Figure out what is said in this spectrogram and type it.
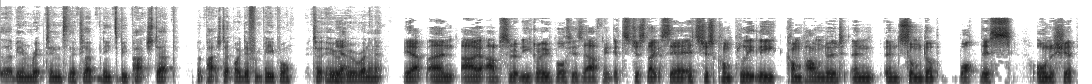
that are being ripped into the club need to be patched up, but patched up by different people to, who, Yeah. who are running it. Yeah, and I absolutely agree with both of you. I think it's just like I say, it's just completely compounded and and summed up what this ownership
